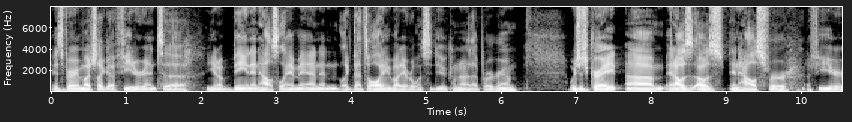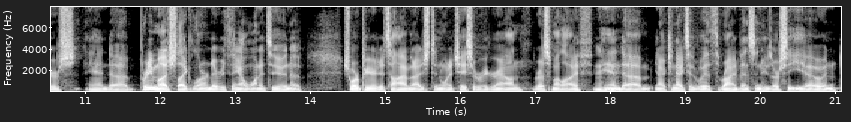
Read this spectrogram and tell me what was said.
it's very much like a feeder into you know being an in-house landman, and like that's all anybody ever wants to do coming out of that program which is great. Um, and I was I was in house for a few years and uh, pretty much like learned everything I wanted to in a short period of time. And I just didn't want to chase a rig around the rest of my life. Mhm. And um, you know, I connected with Ryan Vincent, who's our CEO, and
